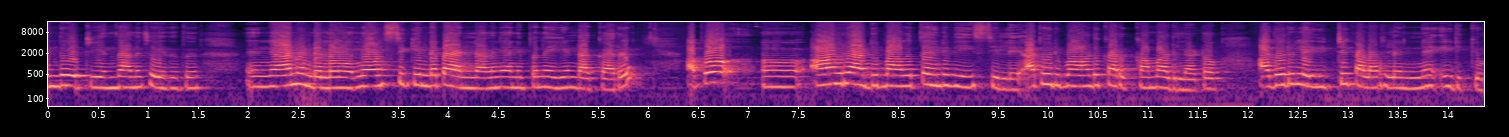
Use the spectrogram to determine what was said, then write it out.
എന്ത് പറ്റി? എന്താണ് ചെയ്തത്? ഞാനുണ്ടല്ലോ നോൺ സ്റ്റിക്കിന്റെ പാനിലാണ് ഞാനിപ്പോൾ നെയ്യ് ഉണ്ടാക്കാറ്. അപ്പോൾ ആ ഒരു അടിഭാഗത്ത് അതിന്റെ വേസ്റ്റ് ഇല്ലേ? അത് ഒരുപാട് കറുക്കാൻ പാടില്ല കേട്ടോ അതൊരു ലൈറ്റ് കളറിൽ തന്നെ ഇരിക്കും.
